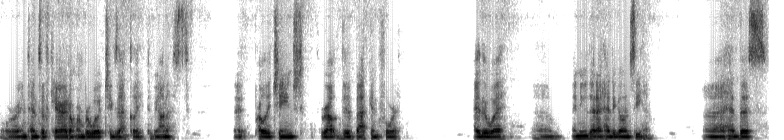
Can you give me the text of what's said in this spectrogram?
or intensive care. I don't remember which exactly, to be honest. It probably changed throughout the back and forth. Either way, um, I knew that I had to go and see him. Uh, I had this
